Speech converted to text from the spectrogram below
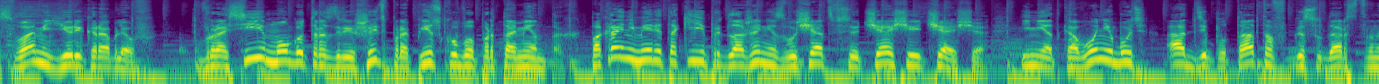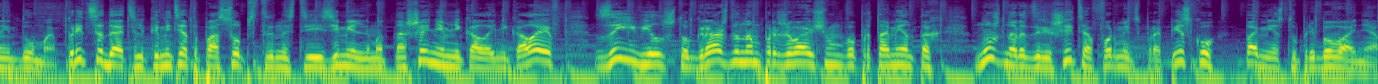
с вами Юрий Кораблев. В России могут разрешить прописку в апартаментах. По крайней мере, такие предложения звучат все чаще и чаще. И не от кого-нибудь, а от депутатов Государственной Думы. Председатель Комитета по собственности и земельным отношениям Николай Николаев заявил, что гражданам, проживающим в апартаментах, нужно разрешить оформить прописку по месту пребывания.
